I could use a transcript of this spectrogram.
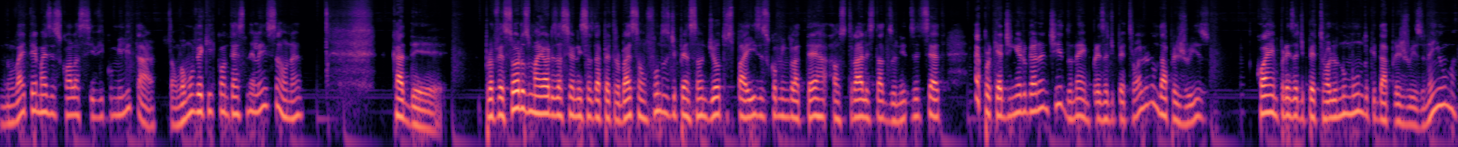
Não vai ter mais escola cívico-militar. Então vamos ver o que acontece na eleição, né? Cadê? Professor, os maiores acionistas da Petrobras são fundos de pensão de outros países como Inglaterra, Austrália, Estados Unidos, etc. É porque é dinheiro garantido, né? Empresa de petróleo não dá prejuízo. Qual é a empresa de petróleo no mundo que dá prejuízo? Nenhuma.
